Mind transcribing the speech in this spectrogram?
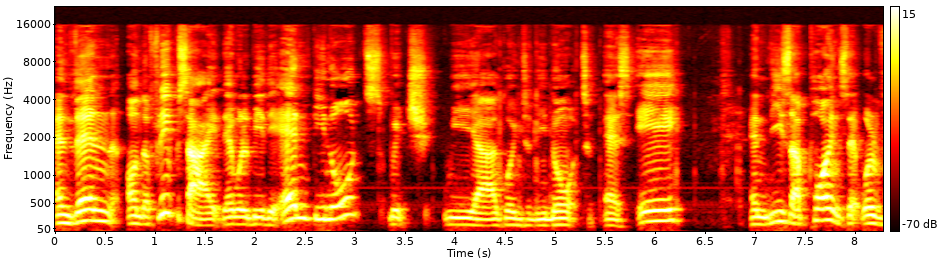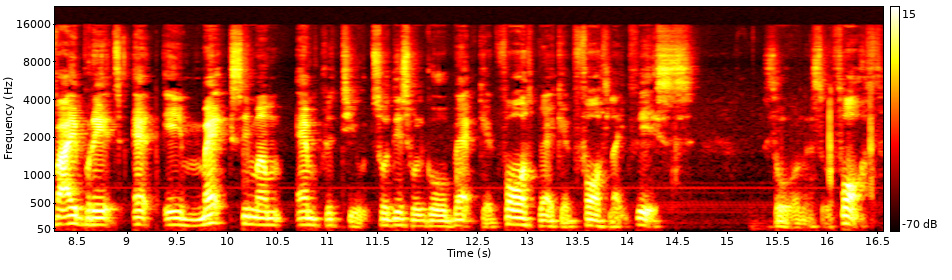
And then on the flip side, there will be the antinodes, which we are going to denote as A. And these are points that will vibrate at a maximum amplitude. So this will go back and forth, back and forth like this. So on and so forth.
